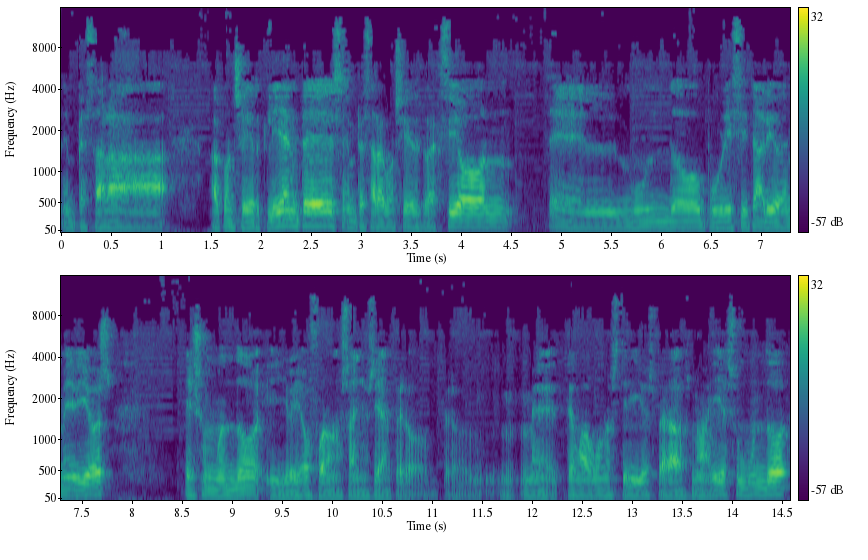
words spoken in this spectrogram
empezar a, a conseguir clientes, empezar a conseguir tracción. El mundo publicitario de medios es un mundo, y yo llevo fuera unos años ya, pero, pero me, tengo algunos tirillos pegados, ¿no? Ahí es un mundo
